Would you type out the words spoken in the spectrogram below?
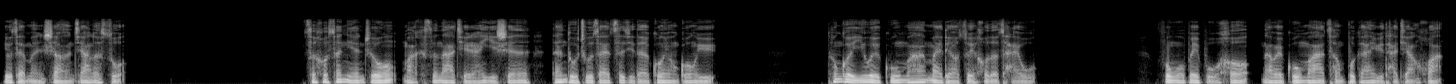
又在门上加了锁。此后三年中，马克思纳孑然一身，单独住在自己的公用公寓，通过一位姑妈卖掉最后的财物。父母被捕后，那位姑妈曾不敢与他讲话，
